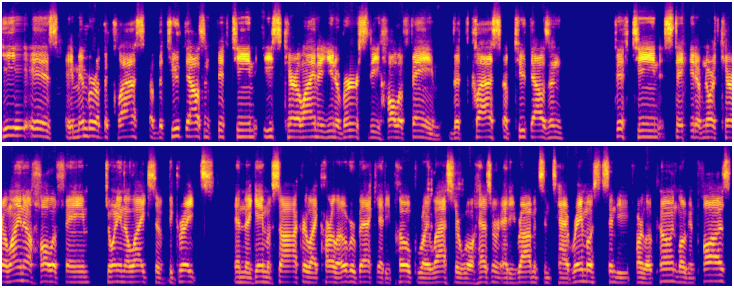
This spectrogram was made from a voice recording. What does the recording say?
He is a member of the class of the 2015 East Carolina University Hall of Fame, the class of 2015 State of North Carolina Hall of Fame joining the likes of the greats in the game of soccer like Carla Overbeck, Eddie Pope, Roy Lassiter, Will Hesmer, Eddie Robinson, Tab Ramos, Cindy Parlow Cone, Logan Pause,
